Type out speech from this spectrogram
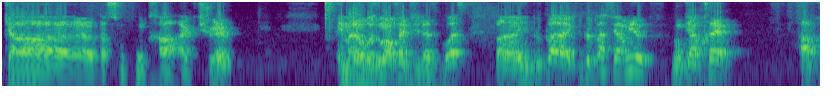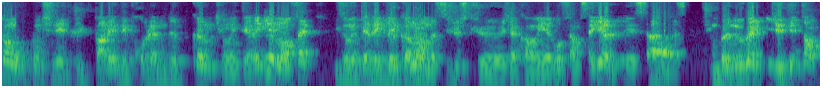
qu'à euh, son contrat actuel. Et malheureusement, en fait, Villas-Boas, ben, il ne peut pas, il peut pas faire mieux. Donc après, après, on continue, tu parlais des problèmes de com qui ont été réglés, mais en fait, ils ont été réglés comment? Bah, C'est juste que Jacques-Henri Hérault ferme sa gueule, et ça, c'est une bonne nouvelle, il était temps.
